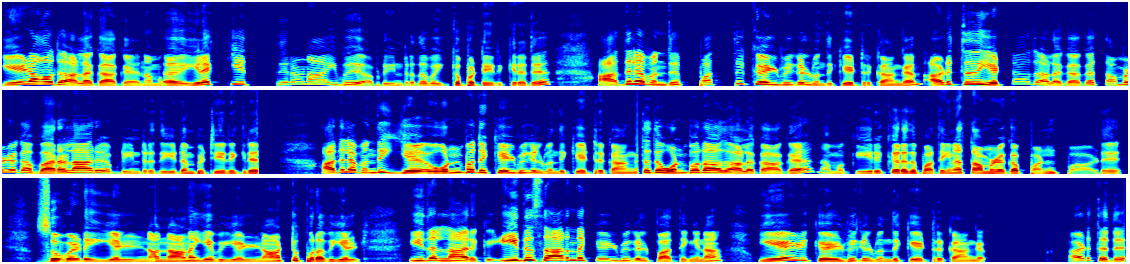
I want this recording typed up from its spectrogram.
ஏழாவது அழகாக நம்ம இலக்கிய திறனாய்வு அப்படின்றத வைக்கப்பட்டு இருக்கிறது அதில் வந்து பத்து கேள்விகள் வந்து கேட்டிருக்காங்க. அடுத்தது எட்டாவது அழகாக தமிழக வரலாறு அப்படின்றது இடம்பெற்று இருக்கிறது அதில் வந்து ஒன்பது கேள்விகள் வந்து கேட்டிருக்காங்க. அடுத்தது ஒன்பதாவது அழகாக நமக்கு இருக்கிறது பார்த்திங்கன்னா தமிழக பண்பாடு சுவடியல் நாணயவியல் நாட்டுப்புறவியல் இதெல்லாம் இருக்குது இது சார்ந்த கேள்விகள் பார்த்திங்கன்னா ஏழு கேள்விகள் வந்து கேட்டிருக்காங்க. அடுத்தது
